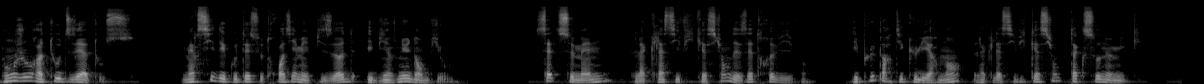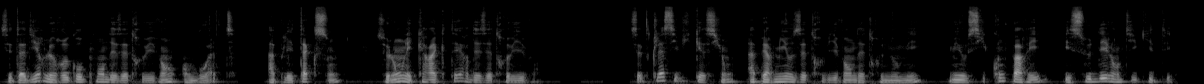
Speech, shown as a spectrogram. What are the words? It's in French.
Bonjour à toutes et à tous. Merci d'écouter ce troisième épisode et bienvenue dans Biome. Cette semaine, la classification des êtres vivants, et plus particulièrement la classification taxonomique, c'est-à-dire le regroupement des êtres vivants en boîtes, appelées taxons, selon les caractères des êtres vivants. Cette classification a permis aux êtres vivants d'être nommés, mais aussi comparés, et ce dès l'Antiquité.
